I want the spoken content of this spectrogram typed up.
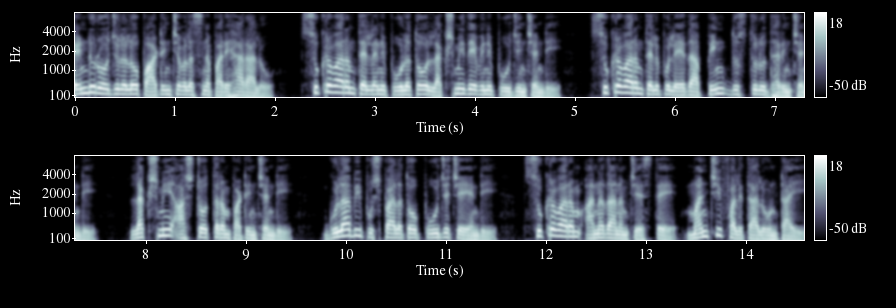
రెండు రోజులలో పాటించవలసిన పరిహారాలు శుక్రవారం తెల్లని పూలతో లక్ష్మీదేవిని పూజించండి. శుక్రవారం తెలుపు లేదా పింక్ దుస్తులు ధరించండి. లక్ష్మీ అష్టోత్తరం పఠించండి. గులాబీ పుష్పాలతో పూజ చేయండి. శుక్రవారం అన్నదానం చేస్తే మంచి ఫలితాలు ఉంటాయి.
